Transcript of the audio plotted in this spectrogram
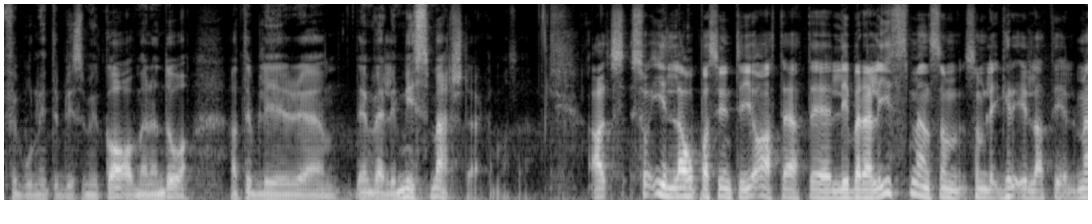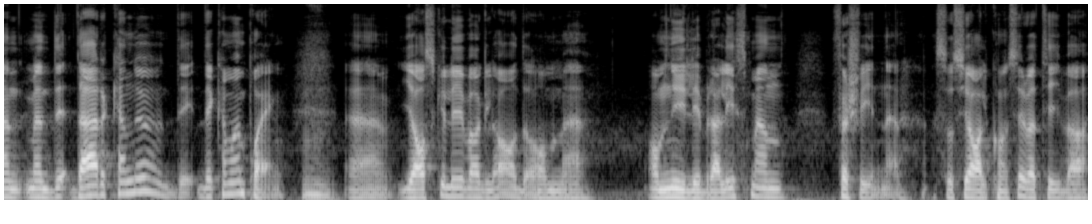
förmodligen inte blir så mycket av, men ändå. Att det blir eh, det är en väldig mismatch där kan man säga. Ja, så illa hoppas ju inte jag att det, att det är liberalismen som, som ligger illa till, men, men det, där kan du, det, det kan vara en poäng. Mm. Eh, Jag skulle ju vara glad om, eh, om nyliberalismen försvinner. Socialkonservativa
